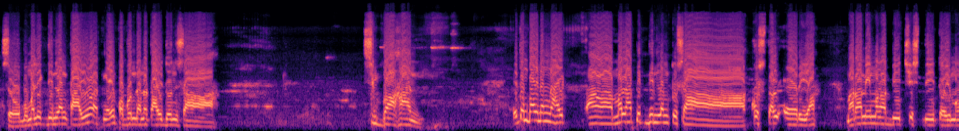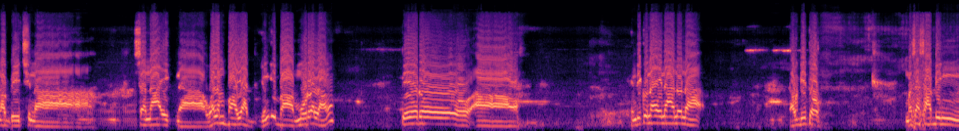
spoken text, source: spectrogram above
So bumalik din lang tayo at ngayon papunta na tayo doon sa simbahan. Itong bayan ng Naik, ah, malapit din lang to sa coastal area. Maraming mga beaches dito, yung mga beach na sa Naik na walang bayad. Yung iba, mura lang. Pero ah, hindi ko na inaano na tawag dito masasabing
